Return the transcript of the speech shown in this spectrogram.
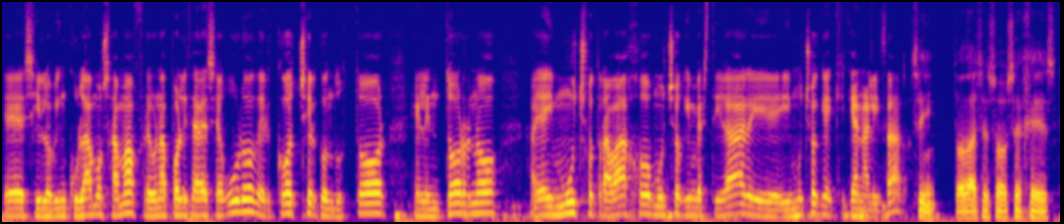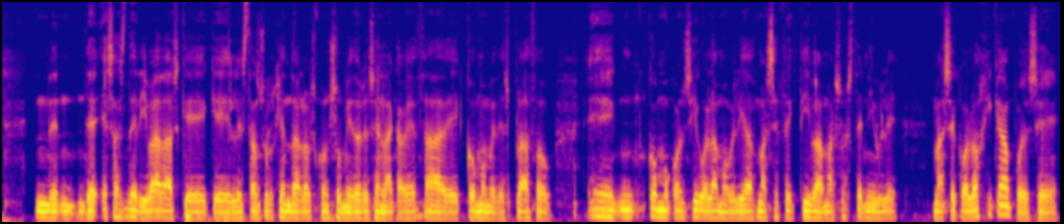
eh, si lo vinculamos a Mafre, una póliza de seguro del coche, el conductor, el entorno, ahí hay mucho trabajo, mucho que investigar y, mucho que, analizar. Sí, todos esos ejes, de, esas derivadas que, le están surgiendo a los consumidores en la cabeza de cómo me desplazo, eh, cómo consigo la movilidad más efectiva más sostenible, más ecológica, pues, eh,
